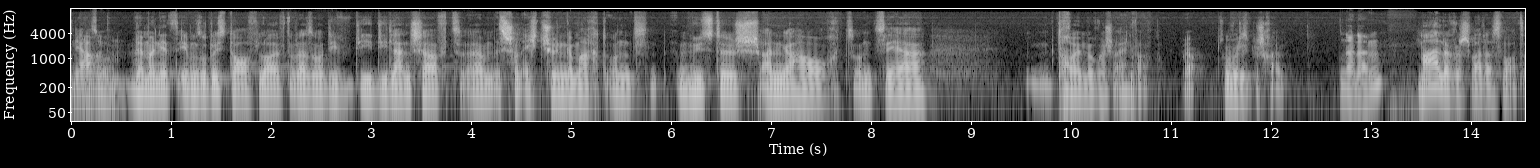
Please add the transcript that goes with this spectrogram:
Ja, also, wenn man jetzt eben so durchs Dorf läuft oder so, die, die, die Landschaft ähm, ist schon echt schön gemacht und mystisch angehaucht und sehr träumerisch einfach. Ja, so würde ich es beschreiben. na dann, Malerisch war das Wort.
